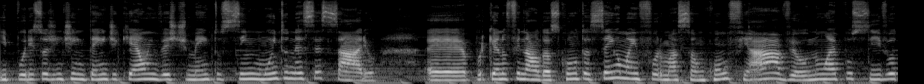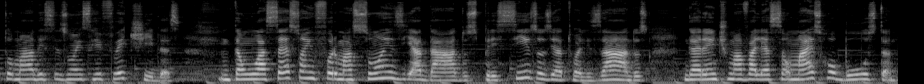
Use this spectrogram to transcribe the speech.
e por isso a gente entende que é um investimento sim muito necessário é, porque no final das contas, sem uma informação confiável, não é possível tomar decisões refletidas. Então, o acesso a informações e a dados precisos e atualizados garante uma avaliação mais robusta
